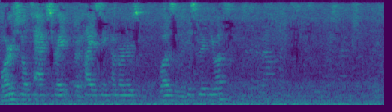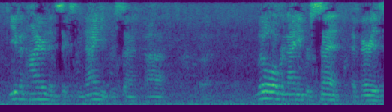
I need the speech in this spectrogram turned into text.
marginal tax rate for highest income earners was in the history of the U.S.? Even higher than 60, 90 percent. Uh, little over 90 percent at various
